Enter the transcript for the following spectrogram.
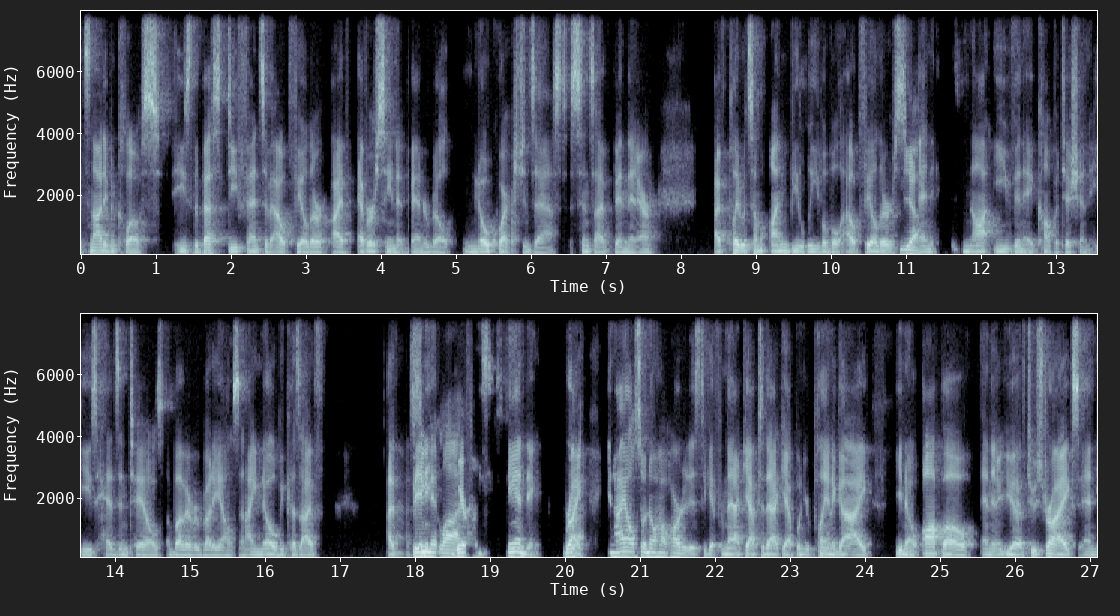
It's not even close. He's the best defensive outfielder I've ever seen at Vanderbilt. No questions asked since I've been there. I've played with some unbelievable outfielders, Yeah. and not even a competition. He's heads and tails above everybody else, and I know because I've I've been Seen it live. where he's standing, right? And I also know how hard it is to get from that gap to that gap when you're playing a guy, you know, Oppo, and then you have two strikes, and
